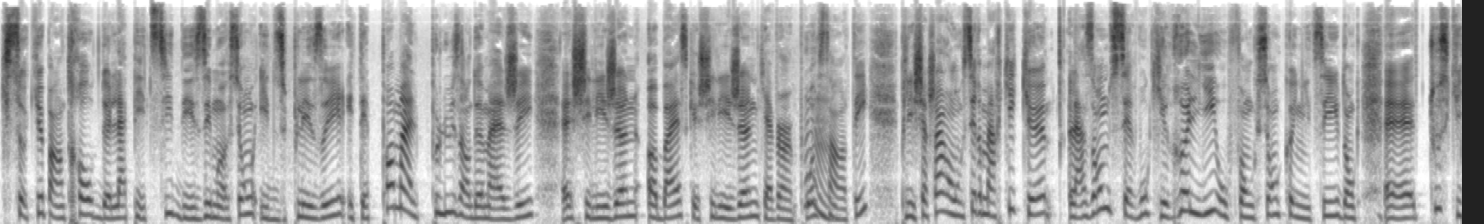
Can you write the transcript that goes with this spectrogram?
qui s'occupent entre autres de l'appétit, des émotions et du plaisir étaient pas mal plus endommagées euh, chez les jeunes obèses que chez les jeunes qui avaient un poids hmm. santé. Puis les chercheurs ont aussi remarqué que la zone du cerveau qui est reliée aux fonctions cognitives, donc euh, tout ce qui,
